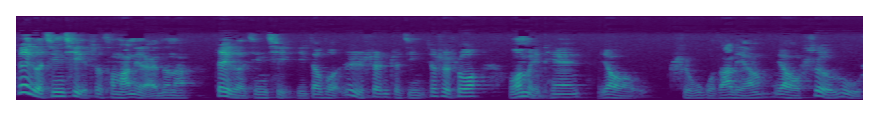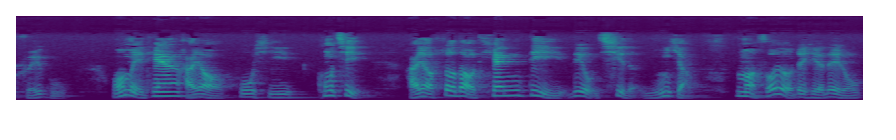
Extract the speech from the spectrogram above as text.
这个精气是从哪里来的呢？这个精气也叫做日生之精，就是说我每天要吃五谷杂粮，要摄入水谷，我每天还要呼吸空气，还要受到天地六气的影响。那么所有这些内容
